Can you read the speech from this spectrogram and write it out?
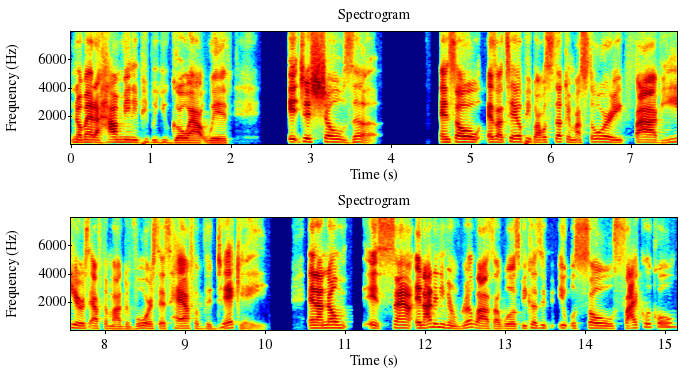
no matter how many people you go out with, it just shows up. And so, as I tell people, I was stuck in my story five years after my divorce. That's half of the decade. And I know it sound, and I didn't even realize I was because it, it was so cyclical.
